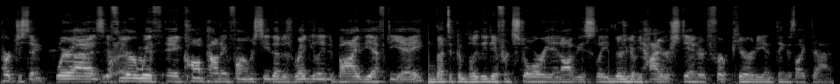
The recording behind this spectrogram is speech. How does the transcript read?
purchasing. Whereas if you're with a compounding pharmacy that is regulated by the FDA, that's a completely different story. And obviously, there's going to be higher standards for purity and things like that.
